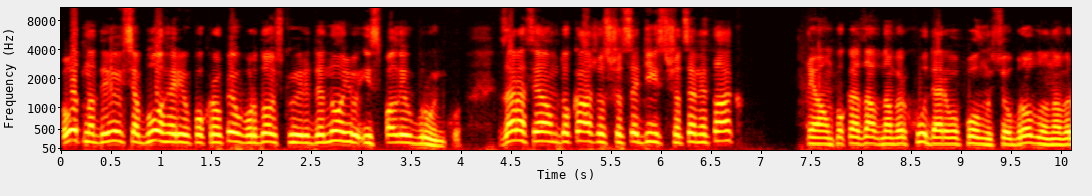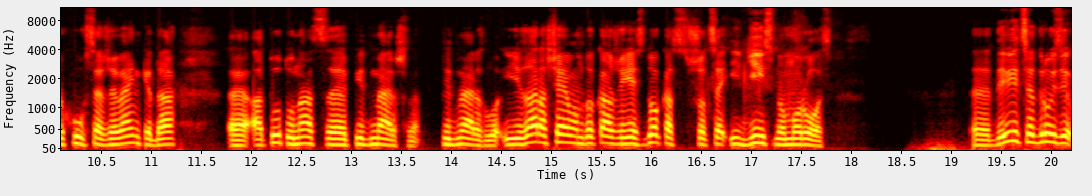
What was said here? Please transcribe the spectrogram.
от надивився блогерів, покропив бордовською рідиною і спалив бруньку. Зараз я вам докажу, що це дійсно що це не так. Я вам показав наверху, дерево повністю оброблено, наверху все живеньке, да? Е, а тут у нас е, підмерзло, підмерзло. І зараз ще я вам докажу, є доказ, що це і дійсно мороз. Е, Дивіться, друзі,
